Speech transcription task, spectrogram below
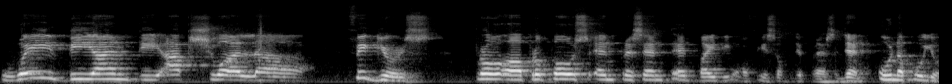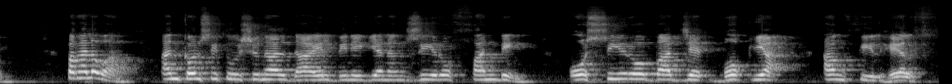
way beyond the actual uh, figures pro, uh, proposed and presented by the Office of the President. Una po yun. Pangalawa, unconstitutional dahil binigyan ng zero funding o zero budget, bokya, ang PhilHealth.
